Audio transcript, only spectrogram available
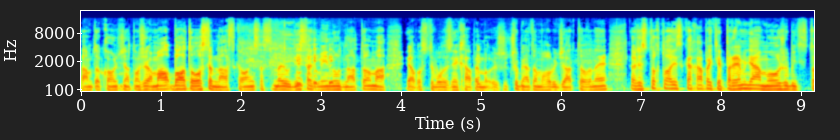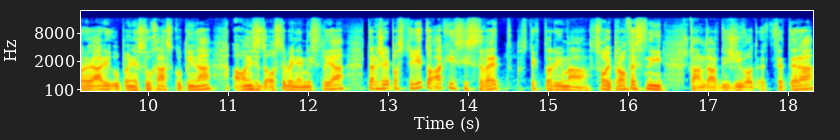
tam to končí na tom, že mal, bola to 18, oni sa smejú 10 minút na tom a ja proste vôbec nechápem, čo by na to mohlo byť žartovné. Takže z tohto hľadiska, chápete, pre mňa môžu byť strojári úplne suchá skupina a oni si to o sebe nemyslia. Takže proste je to akýsi svet, proste, ktorý má svoj profesný štandardy, život, etc.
